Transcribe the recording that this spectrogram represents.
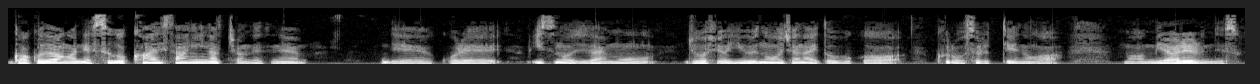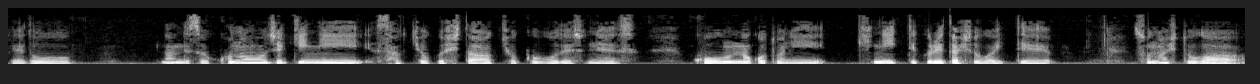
楽団がね、すぐ解散になっちゃうんですね。で、これ、いつの時代も上司が有能じゃないと僕は苦労するっていうのが、まあ見られるんですけど、なんですこの時期に作曲した曲をですね、幸運なことに気に入ってくれた人がいて、その人が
